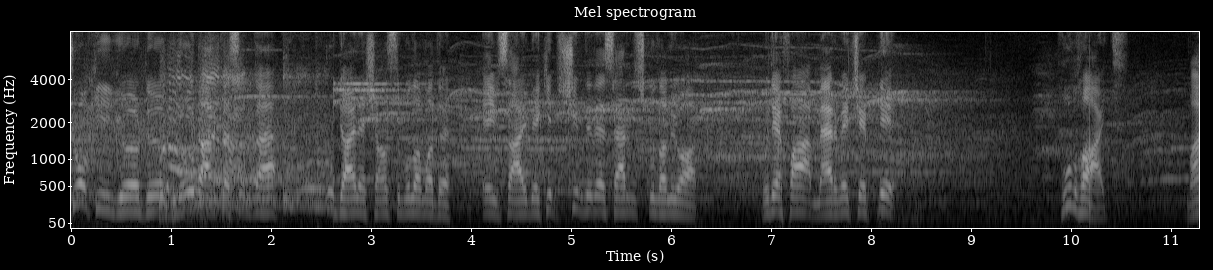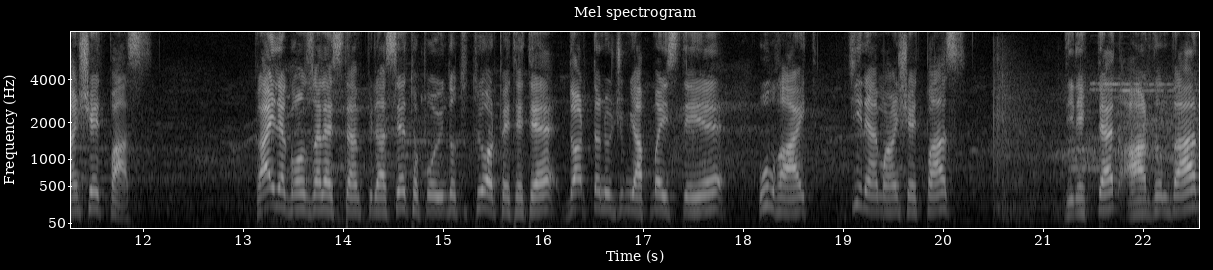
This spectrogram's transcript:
çok iyi gördü. Bloğun arkasında müdahale şansı bulamadı. Ev sahibi ekip şimdi de servis kullanıyor. Bu defa Merve Çepli. Huhayt. Manşet pas. Gayla Gonzalez'ten plase topu oyunda tutuyor PTT. Dörtten hücum yapma isteği. Hulhayt yine manşet pas. Dilekten ardından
